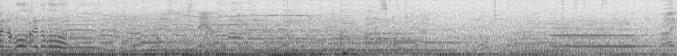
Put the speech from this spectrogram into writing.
on the hole, out of the hole? stay out. All right,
